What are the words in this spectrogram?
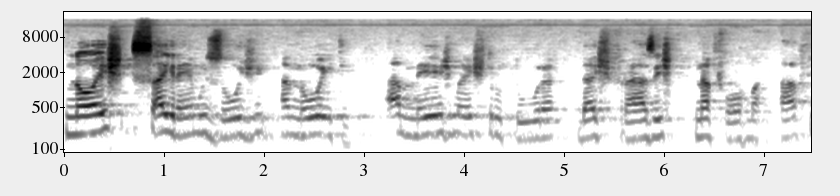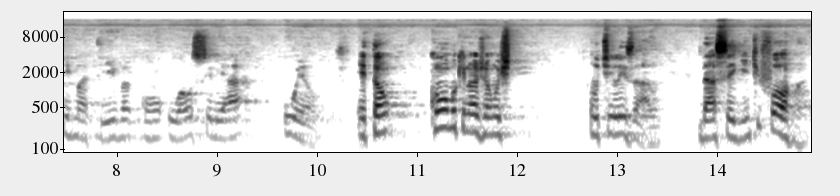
Nós sairemos hoje à noite a mesma estrutura das frases na forma afirmativa com o auxiliar will. Então, como que nós vamos utilizá-lo? Da seguinte forma:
